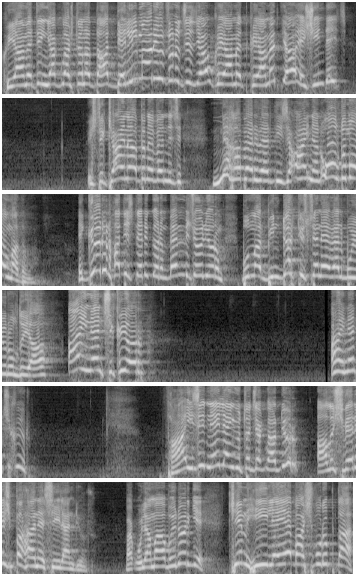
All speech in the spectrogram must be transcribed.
Kıyametin yaklaştığına daha delil mi arıyorsunuz siz ya? Kıyamet, kıyamet ya eşiğindeyiz. İşte kainatın efendisi ne haber verdiyse aynen oldu mu olmadı mı? E görün hadisleri görün. Ben mi söylüyorum? Bunlar 1400 sene evvel buyuruldu ya. Aynen çıkıyor. Aynen çıkıyor. Faizi neyle yutacaklar diyor? Alışveriş bahanesiyle diyor. Bak ulema buyuruyor ki kim hileye başvurup da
